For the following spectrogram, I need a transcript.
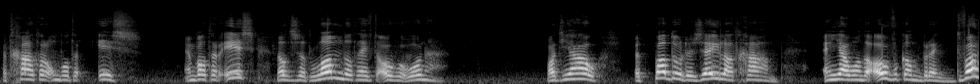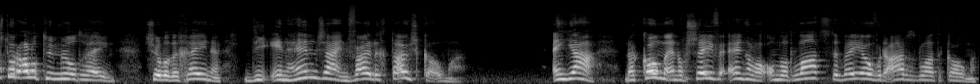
het gaat erom wat er is. En wat er is, dat is het lam dat heeft overwonnen. Wat jou het pad door de zee laat gaan en jou aan de overkant brengt, dwars door alle tumult heen, zullen degenen die in hem zijn veilig thuiskomen. En ja, dan komen er nog zeven engelen om dat laatste wee over de aarde te laten komen.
